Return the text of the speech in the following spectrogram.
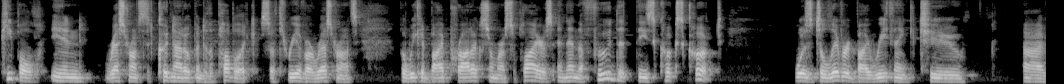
people in restaurants that could not open to the public, so three of our restaurants, but we could buy products from our suppliers. And then the food that these cooks cooked was delivered by Rethink to uh,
